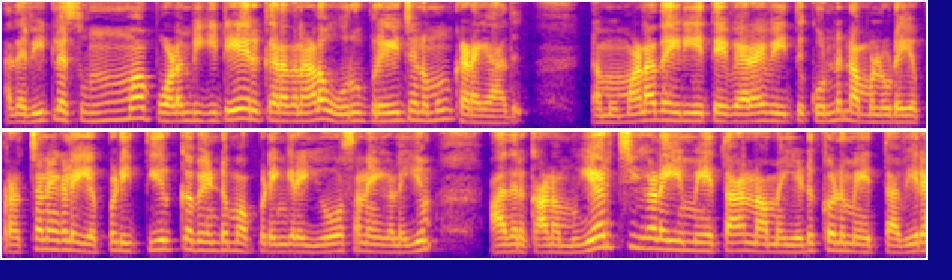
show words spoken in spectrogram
அதை வீட்டில் சும்மா புலம்பிக்கிட்டே இருக்கிறதுனால ஒரு பிரயோஜனமும் கிடையாது. நம்ம மனதைரியத்தை வர வைத்து கொண்டு நம்மளுடைய பிரச்சனைகளை எப்படி தீர்க்க வேண்டும் அப்படிங்கிற யோசனைகளையும் அதற்கான முயற்சிகளையுமே தான் நம்ம எடுக்கணுமே தவிர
